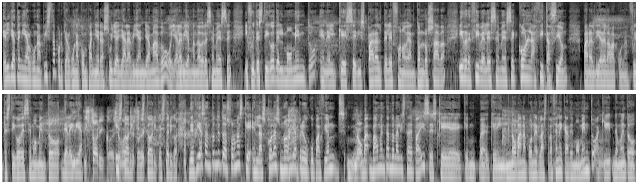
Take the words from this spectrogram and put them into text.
Él ya tenía alguna pista porque alguna compañera suya ya le habían llamado o ya le habían mandado el SMS y fui testigo del momento en el que se dispara el teléfono de Antón Losada y recibe el SMS con la citación para el día de la vacuna. Fui testigo de ese momento de alegría. Histórico, Histórico, histórico, histórico. Decías, Antón, de todas formas, que en las colas no había preocupación. Va, va aumentando la lista de países que, que, eh, que no van a poner la AstraZeneca de momento. Aquí, Mm. de momento,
